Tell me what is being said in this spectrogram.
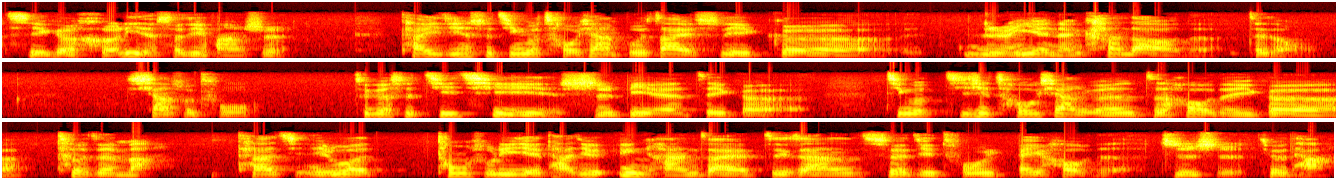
是一个合理的设计方式。它已经是经过抽象，不再是一个人眼能看到的这种像素图。这个是机器识别这个经过机器抽象跟之后的一个特征吧。它你如果通俗理解，它就蕴含在这张设计图背后的知识，就是它。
